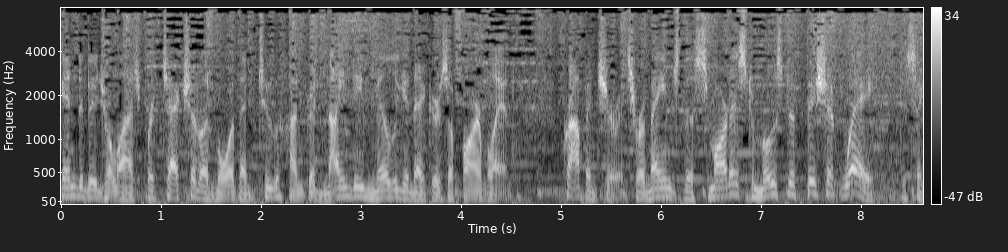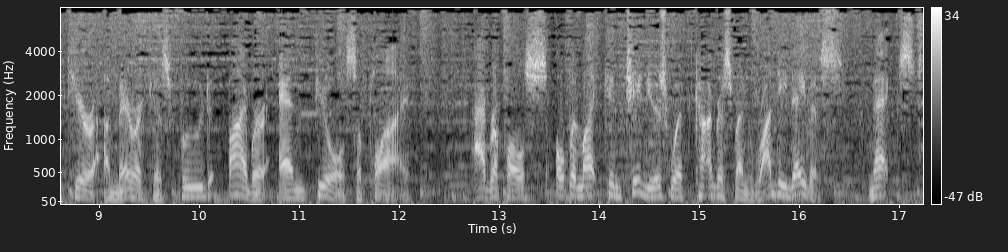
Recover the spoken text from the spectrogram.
individualized protection on more than 290 million acres of farmland. Crop insurance remains the smartest, most efficient way to secure America's food, fiber, and fuel supply. AgriPulse Open Mic continues with Congressman Rodney Davis next.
